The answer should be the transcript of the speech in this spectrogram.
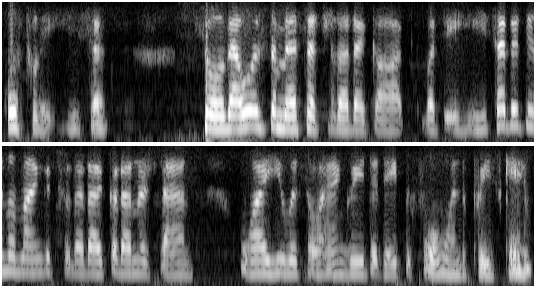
Hopefully, he said. So that was the message that I got. But he said it in a language so that I could understand why he was so angry the day before when the priest came.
